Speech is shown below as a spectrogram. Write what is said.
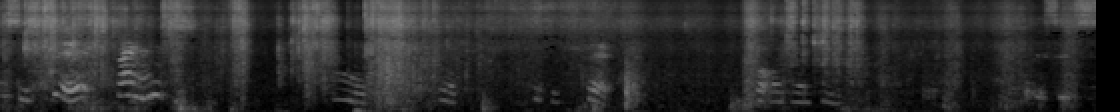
This is sick. Thanks. This is sick. This is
